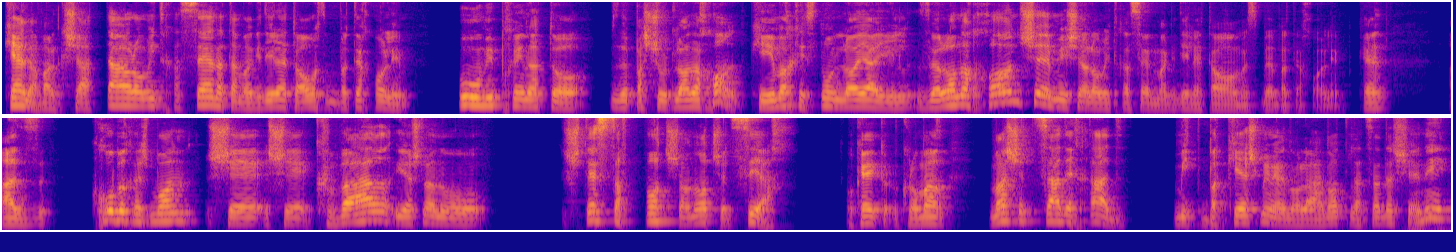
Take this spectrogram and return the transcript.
כן, אבל כשאתה לא מתחסן אתה מגדיל את העומס בבתי חולים. הוא מבחינתו, זה פשוט לא נכון, כי אם החיסון לא יעיל, זה לא נכון שמי שלא מתחסן מגדיל את העומס בבתי חולים, כן? אז קחו בחשבון ש, שכבר יש לנו שתי שפות שונות של שיח, אוקיי? כלומר, מה שצד אחד מתבקש ממנו לענות לצד השני,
